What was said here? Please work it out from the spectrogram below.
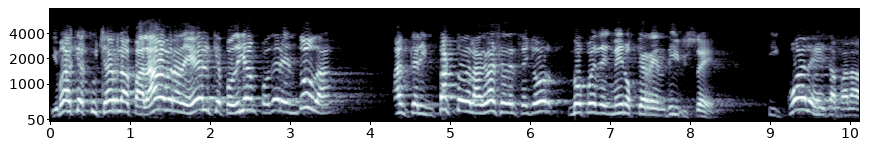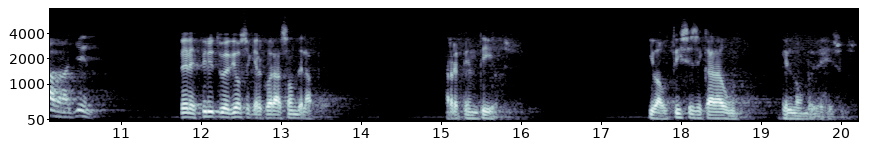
Y más que escuchar la palabra de Él que podrían poner en duda, ante el impacto de la gracia del Señor, no pueden menos que rendirse. ¿Y cuál es esa palabra llena del Espíritu de Dios en el corazón de la pobre? Arrepentidos y bautícese cada uno en el nombre de Jesús.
